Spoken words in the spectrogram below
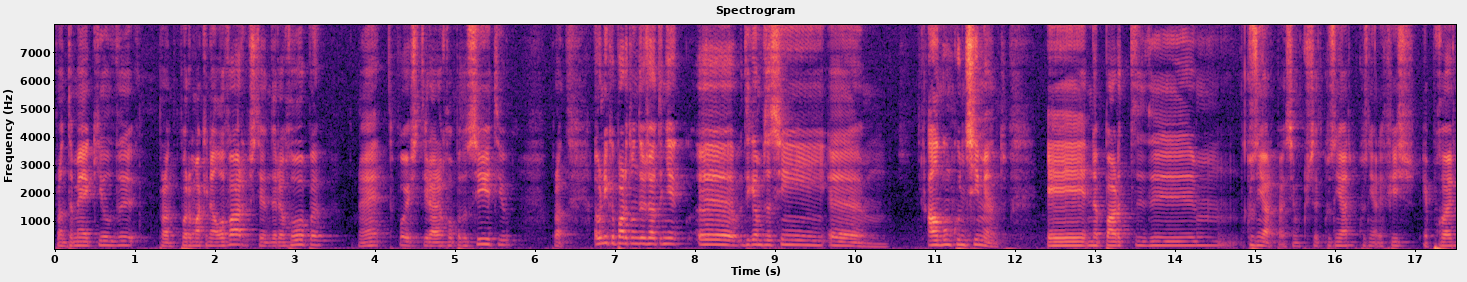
Pronto, também é aquilo de pronto, pôr a máquina a lavar, estender a roupa, não é? depois tirar a roupa do sítio. Pronto. A única parte onde eu já tinha, uh, digamos assim, uh, algum conhecimento é na parte de um, cozinhar. Pá, sempre gostei de cozinhar. Cozinhar é fixe, é porreiro.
